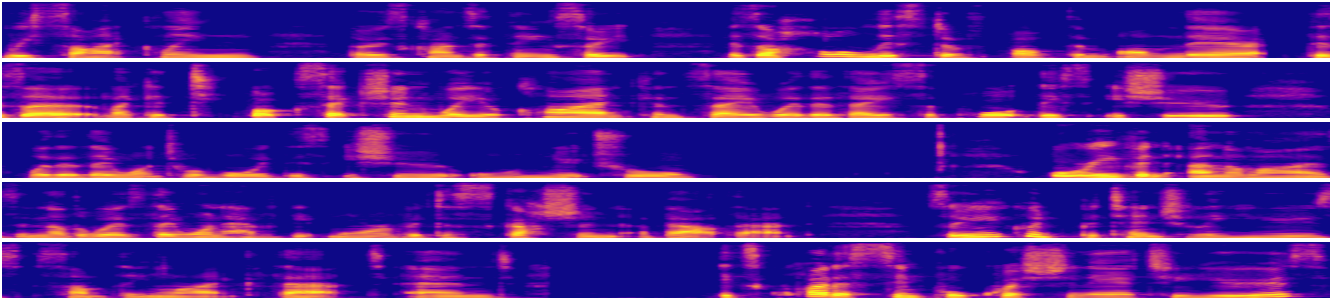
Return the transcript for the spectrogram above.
recycling, those kinds of things. So there's a whole list of, of them on there. There's a like a tick box section where your client can say whether they support this issue, whether they want to avoid this issue or neutral, or even analyze. In other words, they want to have a bit more of a discussion about that. So you could potentially use something like that. And it's quite a simple questionnaire to use.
